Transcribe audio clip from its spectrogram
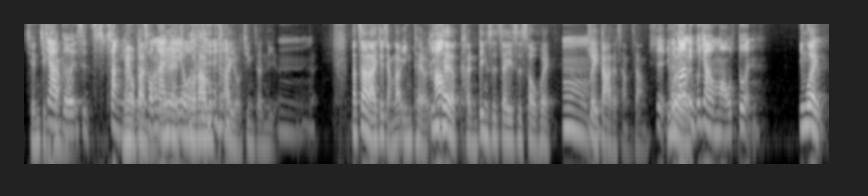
前景价格是上扬？没有办法，从来没有，因为中国大陆 太有竞争力了。嗯。那再来就讲到 Intel，Intel 肯定是这一次受惠嗯最大的厂商。是，可刚刚你不讲有矛盾？因为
